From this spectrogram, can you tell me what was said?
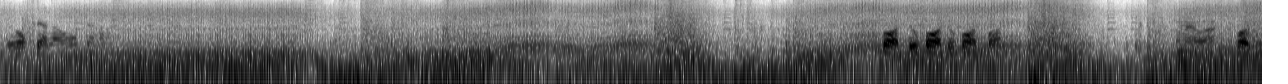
เดี๋ยววงเปลี่ยนแล้ววงเปลี่ยนแล้วบอดดูบอดดูบอดบอสตรงไหนวะบอดมี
